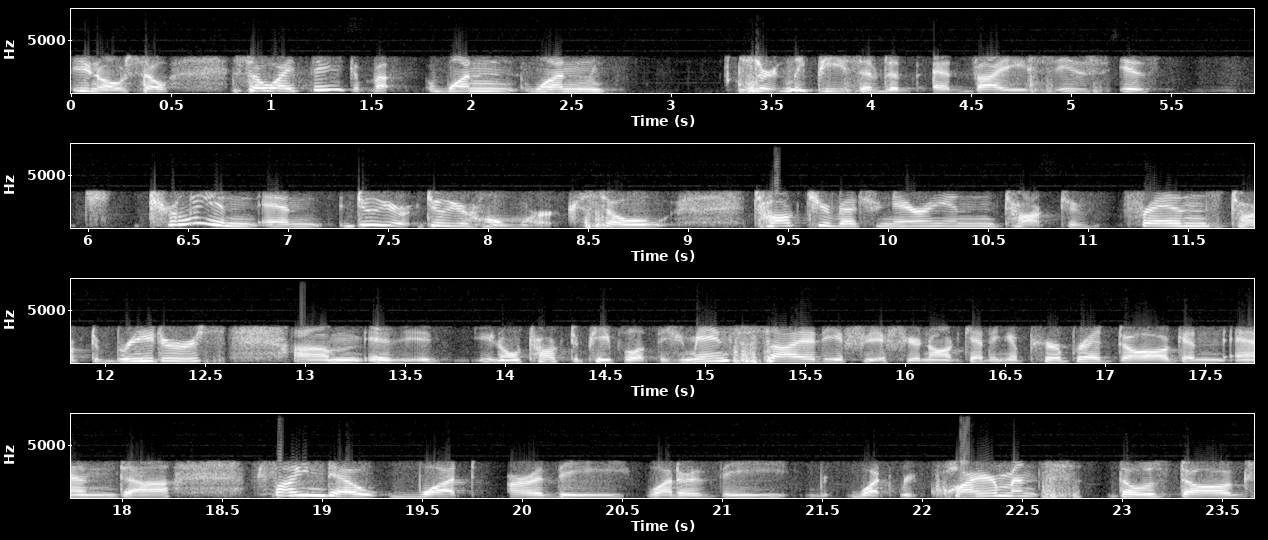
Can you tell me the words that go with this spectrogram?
you know. So so I think one one certainly piece of advice is is try and, and do your do your homework. So talk to your veterinarian, talk to friends, talk to breeders, um, it, it, you know, talk to people at the Humane Society if, if you're not getting a purebred dog, and and uh, find out what are the what are the what requirements those dogs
